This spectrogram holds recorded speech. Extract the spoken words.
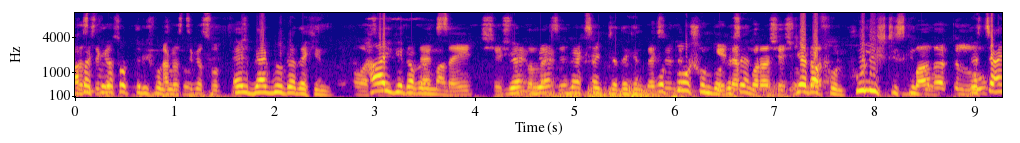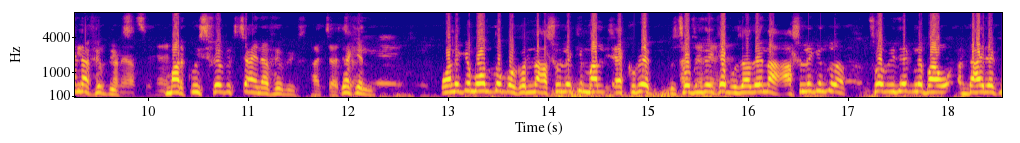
আঠাশ থেকে থেকে- ছত্রিশ পর্যন্ত। 28 থেকে 36 এই ব্যাক ভিউটা দেখেন। আচ্ছা, হাই গেট আপের মাল side সেই সুন্দর লাগছে। ব্যাক সাইডটা দেখেন কত সুন্দর দেখেন। Get up full full stitch কিন্তু। China fabrics. মার্কুইস ফেব্রিক্স চাইনা ফেব্রিক্স। দেখেন অনেকে মন্তব্য করেন না, আসলে কি মাল অ্যাকুরেট ছবি আচ্ছা, দেখে বোঝা যায় না। আসলে কিন্তু ছবি দেখলে বা ডাইরেক্ট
